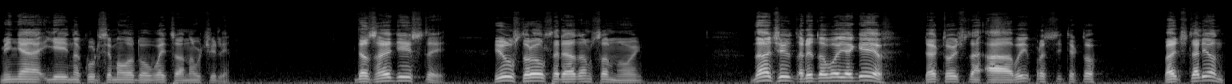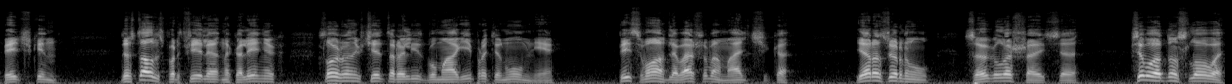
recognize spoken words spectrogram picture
Меня ей на курсе молодого бойца научили. Да садись ты! И устроился рядом со мной. Значит, рядовой Агеев? Так точно. А вы, простите, кто? Почтальон Печкин. Достал из портфеля на коленях сложенный в четверо лист бумаги, и протянул мне. «Письмо для вашего мальчика». Я развернул. «Соглашайся». Всего одно слово.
